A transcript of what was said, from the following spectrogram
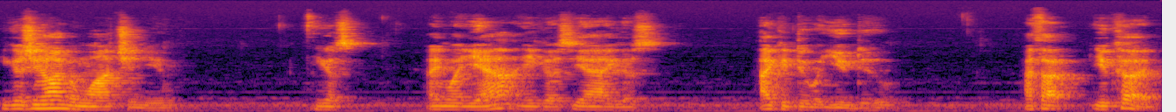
"He goes, you know, I've been watching you." He goes, I went, "Yeah," and he goes, "Yeah." He goes, "I could do what you do." I thought you could,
